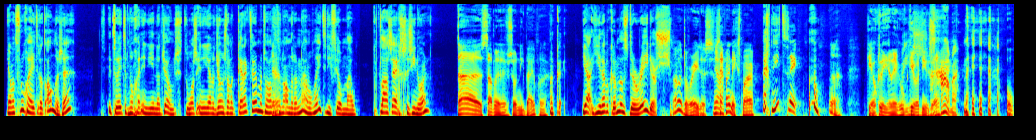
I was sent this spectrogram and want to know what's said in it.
Ja, want vroeger heette dat anders, hè? Toen heette het nog geen Indiana Jones. Toen was Indiana Jones wel een karakter, maar toen had Ja. het een andere naam. Hoe heette die film nou? Ik heb het laatst ergens gezien, hoor. Ah, staat me even zo niet bij. Maar... Oké. Ja, hier heb ik hem. Dat is The Raiders. Oh, The Raiders. Ja. Zeg mij niks, maar Echt niet? nee. Oh. Ja. Je ook leren, een keer wat nieuws, hè? Schamen. Oh.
